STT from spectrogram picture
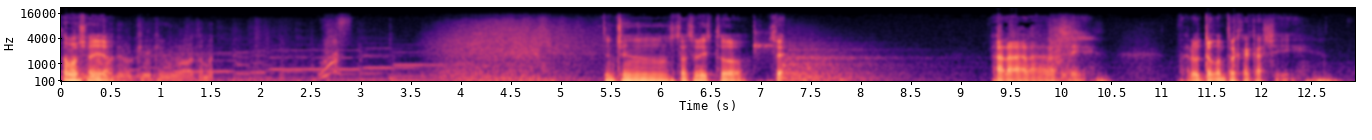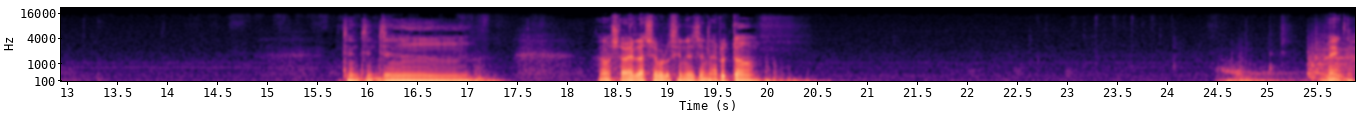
Vamos allá. ¿Estás listo? Sí. Ahora, ahora, ahora sí. Naruto contra Kakashi. Vamos a ver las evoluciones de Naruto. Venga.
